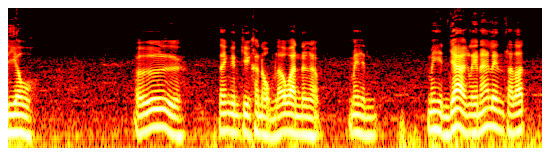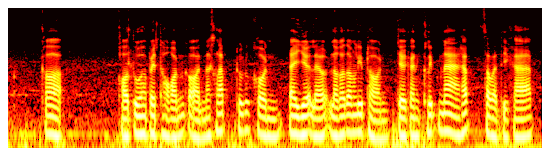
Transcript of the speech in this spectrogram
เดียว เออ ได้เงินกินขนมแล้ววันหนึ่งอะไม่เห็นไม่เห็นยากเลยนะเล่นสล็อตก็ขอตัวไปถอนก่อนนะครับ ทุกๆคนได้เยอะแล้วเราก็ต้องรีบถอนเจอกันคลิปหน้าครับ สวัสดีครับ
